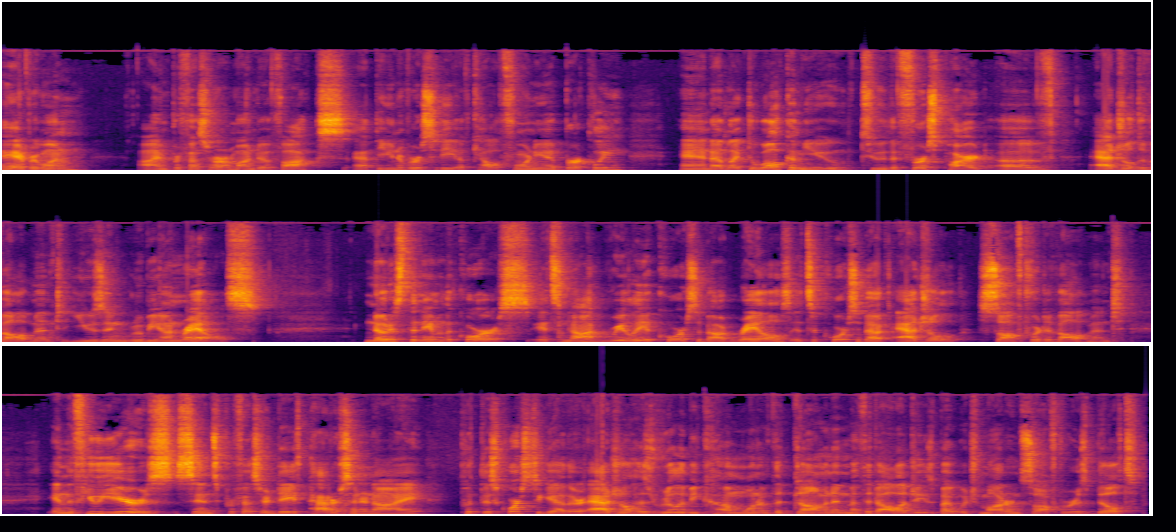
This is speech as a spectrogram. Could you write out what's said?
Hey everyone, I'm Professor Armando Fox at the University of California, Berkeley, and I'd like to welcome you to the first part of Agile Development using Ruby on Rails. Notice the name of the course. It's not really a course about Rails, it's a course about Agile software development. In the few years since Professor Dave Patterson and I put this course together, Agile has really become one of the dominant methodologies by which modern software is built.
